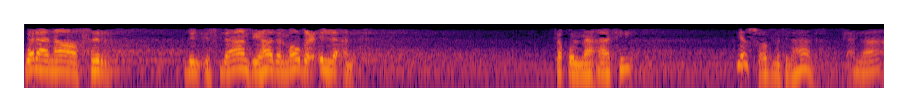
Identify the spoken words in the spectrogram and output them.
ولا ناصر للإسلام في هذا الموضع إلا أنت. تقول ما آتي يصعب مثل هذا. لأن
